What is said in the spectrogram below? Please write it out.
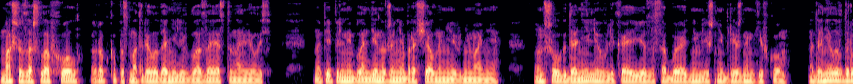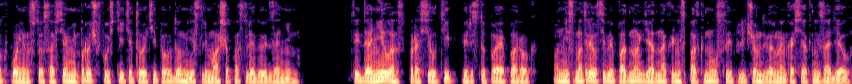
Маша зашла в холл, робко посмотрела Даниле в глаза и остановилась. Но пепельный блондин уже не обращал на нее внимания. Он шел к Даниле, увлекая ее за собой одним лишь небрежным кивком. А Данила вдруг понял, что совсем не прочь впустить этого типа в дом, если Маша последует за ним. «Ты Данила?» – спросил тип, переступая порог. Он не смотрел себе под ноги, однако не споткнулся и плечом дверной косяк не задел.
